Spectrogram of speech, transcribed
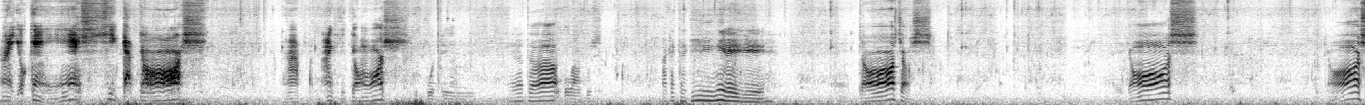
ayo kes sikat jos apa lagi jos ya kok hapus pakai dagingnya lagi. Jos jos jos jos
